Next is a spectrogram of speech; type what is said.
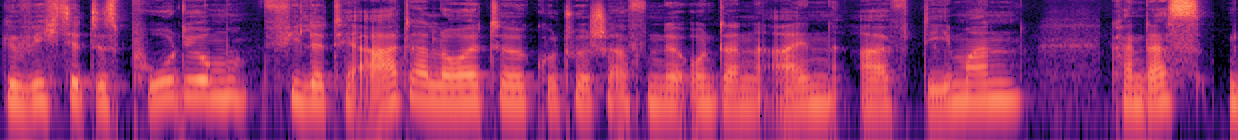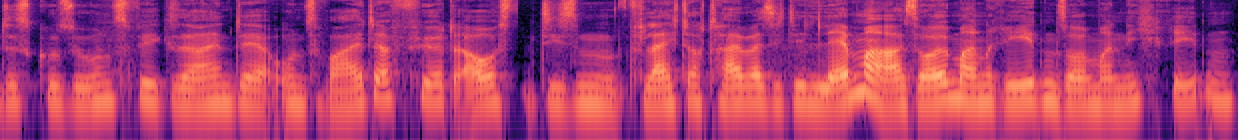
gewichtetes Podium, viele Theaterleute, Kulturschaffende und dann ein AfD-Mann. Kann das ein Diskussionsweg sein, der uns weiterführt aus diesem vielleicht auch teilweise Dilemma? Soll man reden, soll man nicht reden?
